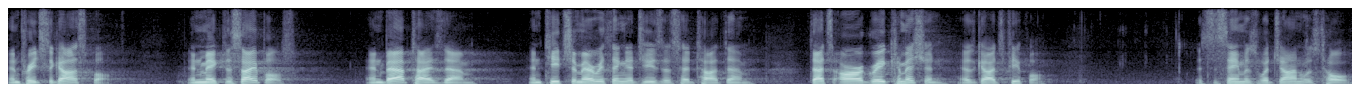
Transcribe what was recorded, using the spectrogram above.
and preach the gospel and make disciples and baptize them and teach them everything that Jesus had taught them. That's our Great Commission as God's people. It's the same as what John was told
